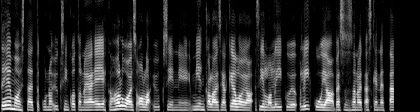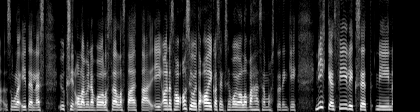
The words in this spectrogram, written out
teemoista, että kun on yksin kotona ja ei ehkä haluaisi olla yksin, niin minkälaisia keloja silloin liikkuu. liikkuu. Ja Pesso sanoit äsken, että sulle itsellesi yksin oleminen voi olla sellaista, että ei aina saa asioita aikaiseksi ja voi olla vähän semmoista jotenkin nihkeät fiilikset, niin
